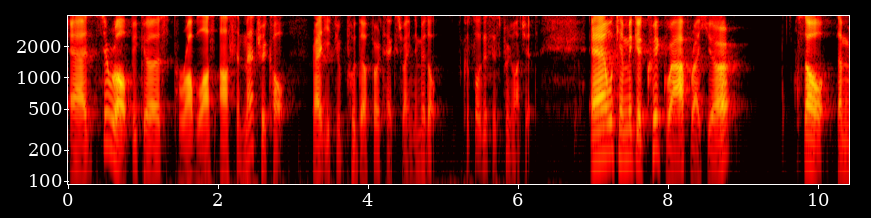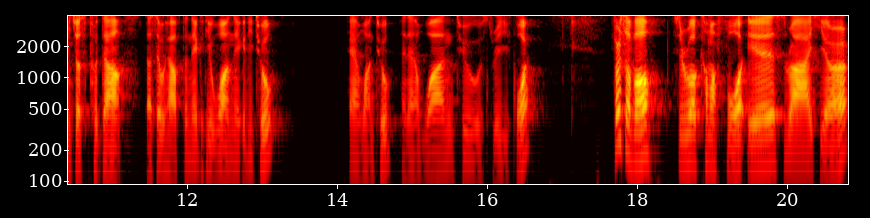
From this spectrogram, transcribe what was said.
and 0 because parabolas are symmetrical, right? If you put the vertex right in the middle. So this is pretty much it. And we can make a quick graph right here. So let me just put down, let's say we have the negative 1, negative 2, and 1, 2, and then 1, 2, 3, 4. First of all, 0, comma 4 is right here.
